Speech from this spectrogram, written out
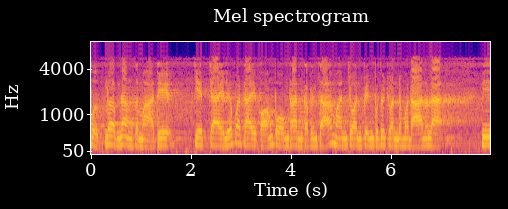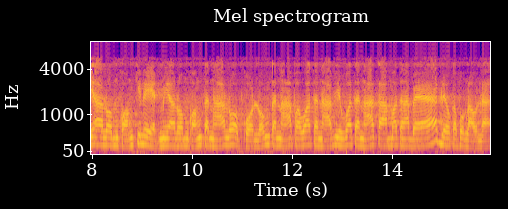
ฝึกเริ่มนั่งสมาธิจิตใจหรือพระทัยของพงท่านก็เป็นสามัญชนเป็นปุถุชนธรรมดานั่นแหละ มีอารมณ์ของกิเลส มีอารมณ์ของตัณหาโลภโกรธหลงตัณหาภาวะตัณหาวิวัตัณหากามตัณหาแบบเดียวกับพวกเราแหละ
